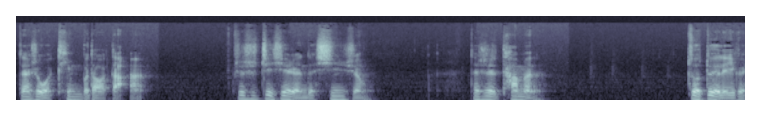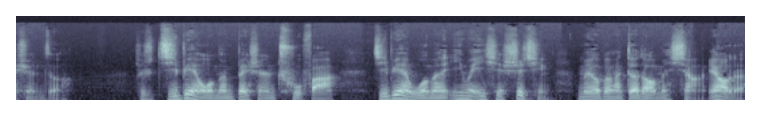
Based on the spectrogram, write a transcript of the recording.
但是我听不到答案。这是这些人的心声。但是他们做对了一个选择，就是即便我们被神处罚。即便我们因为一些事情没有办法得到我们想要的，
